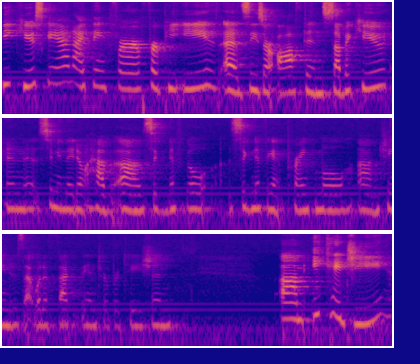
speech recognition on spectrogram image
VQ scan, I think for, for PE, as these are often subacute, and assuming they don't have uh, significant, significant parenchymal um, changes that would affect the interpretation. Um, EKG,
